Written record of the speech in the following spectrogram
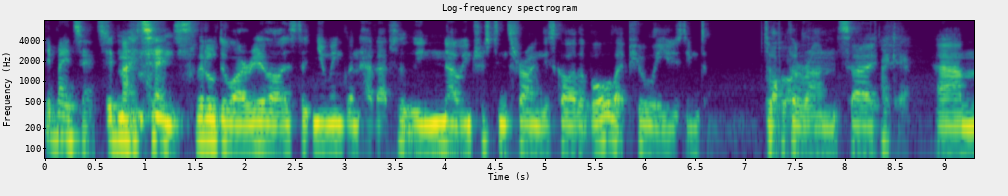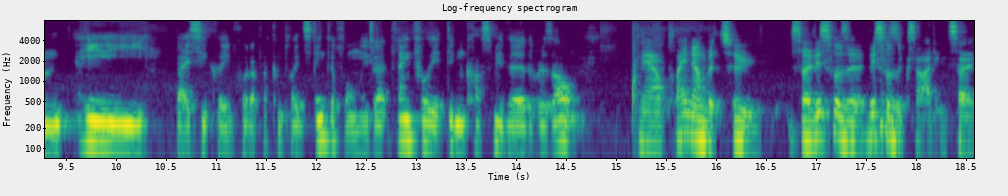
It made sense. It made sense. Little do I realise that New England have absolutely no interest in throwing this guy the ball. They purely used him to To block, the run. So okay. um, he basically put up a complete stinker for me, but thankfully it didn't cost me the, the result. Now, play number two. So this was a this was exciting. So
